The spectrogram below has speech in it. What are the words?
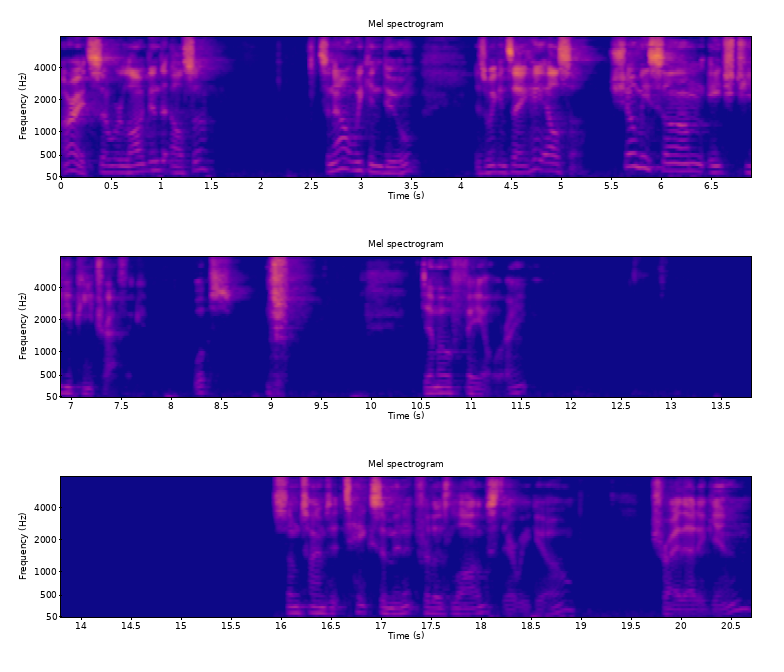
All right, so we're logged into Elsa. So now what we can do is we can say, hey, Elsa, show me some HTTP traffic. Whoops. Demo fail, right? Sometimes it takes a minute for those logs. There we go. Try that again.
